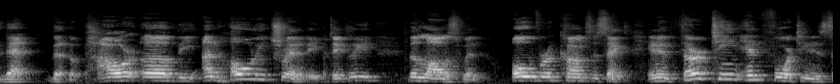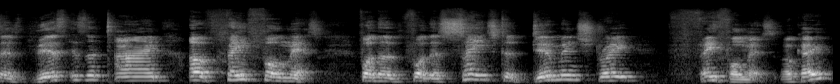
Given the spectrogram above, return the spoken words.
that, that the power of the unholy trinity, particularly the lawless one, overcomes the saints. And in 13 and 14 it says, this is a time of faithfulness for the for the saints to demonstrate faithfulness. Okay?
